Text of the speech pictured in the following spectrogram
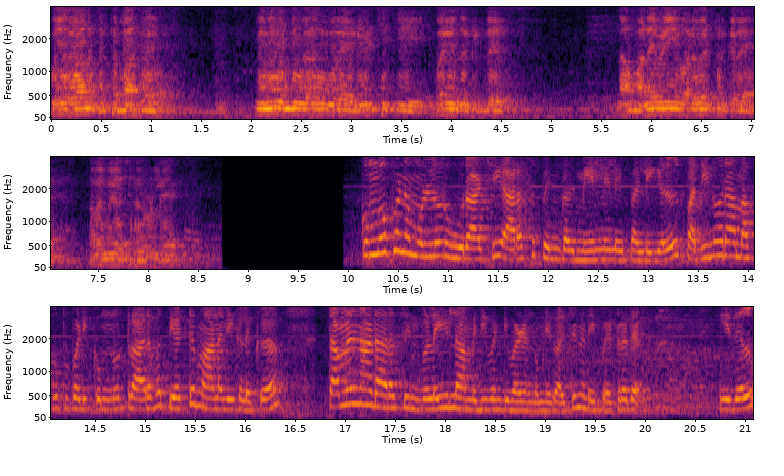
உயர்வான திட்டமாக மிதிவண்டி வழங்குகிற நிகழ்ச்சிக்கு வருகின்றது நாம் அனைவரையும் வரவேற்றிருக்கிற தலைமை ஆசிரியர் அவர்களே கும்பகோணம் உள்ளூர் ஊராட்சி அரசு பெண்கள் மேல்நிலைப் பள்ளியில் பதினோராம் வகுப்பு படிக்கும் நூற்று அறுபத்தி எட்டு மாணவிகளுக்கு தமிழ்நாடு அரசின் விலையில்லா மிதிவண்டி வழங்கும் நிகழ்ச்சி நடைபெற்றது. இதில்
